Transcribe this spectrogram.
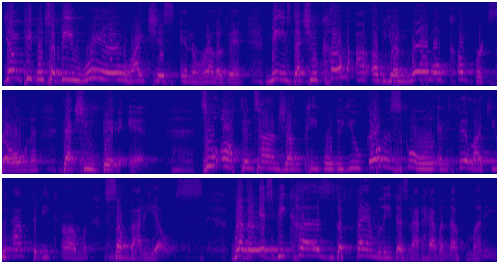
Young people, to be real, righteous, and relevant means that you come out of your normal comfort zone that you've been in. Too oftentimes, young people, do you go to school and feel like you have to become somebody else? Whether it's because the family does not have enough money,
